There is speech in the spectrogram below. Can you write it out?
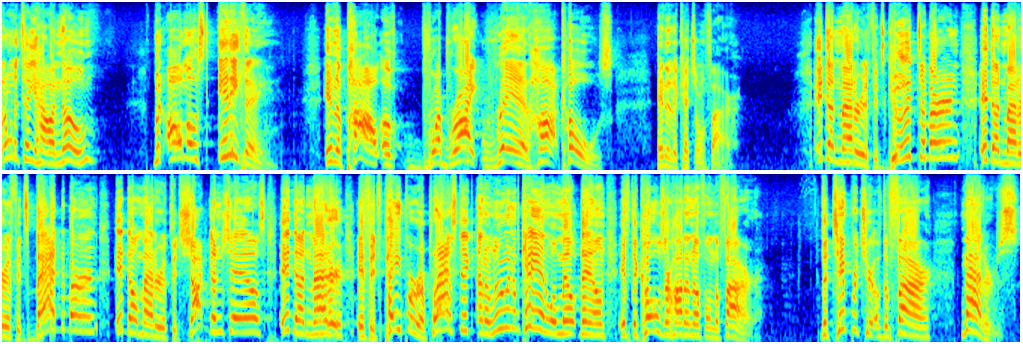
I don't want to tell you how I know, but almost anything in a pile of bright red hot coals and it'll catch on fire. It doesn't matter if it's good to burn. It doesn't matter if it's bad to burn. It don't matter if it's shotgun shells. It doesn't matter if it's paper or plastic. An aluminum can will melt down if the coals are hot enough on the fire. The temperature of the fire matters.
